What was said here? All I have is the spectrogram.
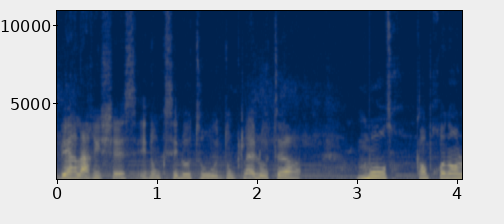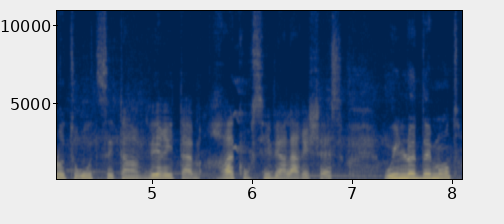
vers la richesse. Et donc c'est l'autoroute. Donc là, l'auteur montre qu'en prenant l'autoroute, c'est un véritable raccourci vers la richesse, où il le démontre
